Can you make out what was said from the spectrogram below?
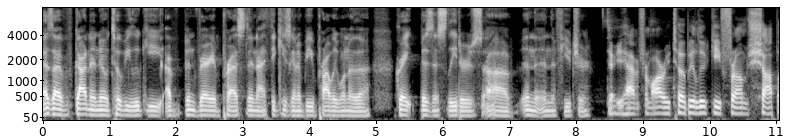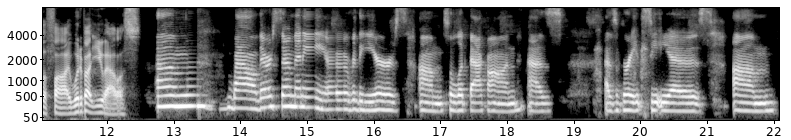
as I've gotten to know Tobi Lütke, I've been very impressed, and I think he's going to be probably one of the great business leaders uh, in the in the future. There you have it from Auri Tobi Lütke from Shopify. What about you, Alyce? Um, wow, there are so many over the years um, to look back on as as great CEOs. Um,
